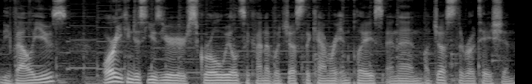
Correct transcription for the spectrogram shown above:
the values or you can just use your scroll wheel to kind of adjust the camera in place and then adjust the rotation.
